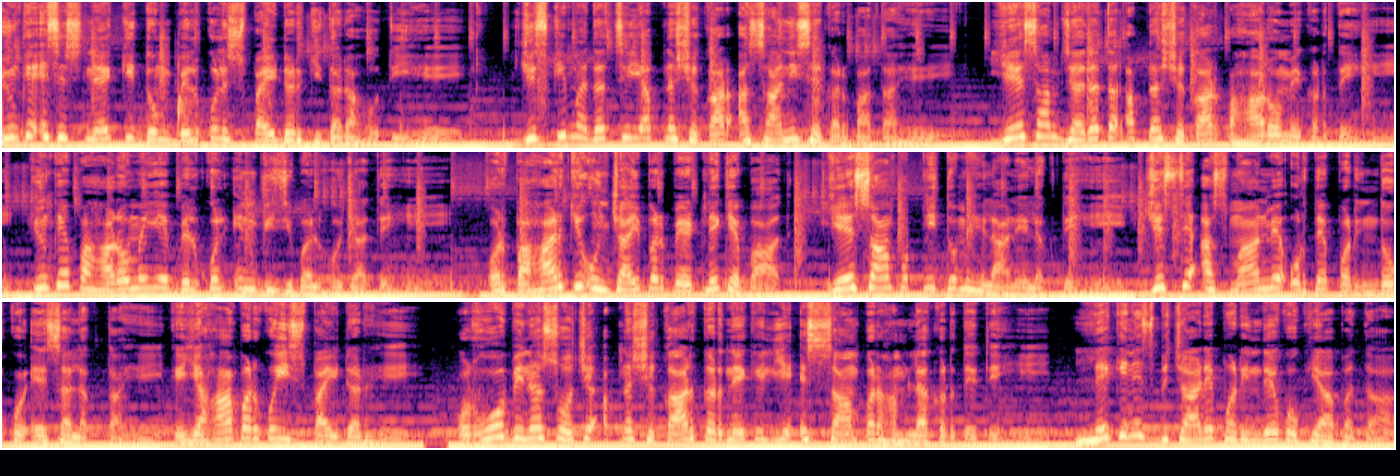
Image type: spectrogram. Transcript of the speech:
क्योंकि इस स्नेक की दुम बिल्कुल स्पाइडर की तरह होती है, जिसकी मदद से ये अपना शिकार आसानी से कर पाता है। ये सांप ज़्यादातर अपना शिकार पहाड़ों में करते हैं, क्योंकि पहाड़ों में ये बिल्कुल इनविजिबल हो जाते हैं। और पहाड़ की ऊंचाई पर बैठने के बाद ये सांप अपनी दुम हिलाने लगते हैं, जिससे आसमान में उड़ते परिंदों को ऐसा लगता है कि यहाँ पर कोई स्पाइडर है। और वो बिना सोचे अपना शिकार करने के लिए इस शाम पर हमला कर देते हैं। लेकिन इस बेचारे परिंदे को क्या पता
